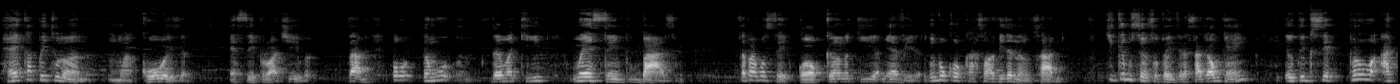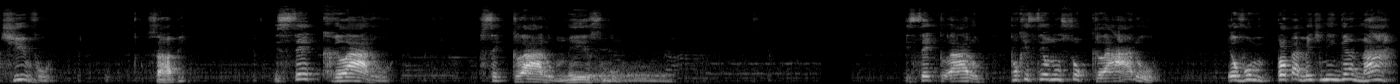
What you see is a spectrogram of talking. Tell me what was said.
recapitulando, uma coisa é ser proativa, sabe? Estamos dando aqui um exemplo básico. Só para você, colocando aqui a minha vida. Eu não vou colocar só a vida não, sabe? Digamos se eu estou interessado em alguém, eu tenho que ser proativo, sabe? E ser claro. Ser claro mesmo. E ser claro porque se eu não sou claro, eu vou propriamente me enganar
